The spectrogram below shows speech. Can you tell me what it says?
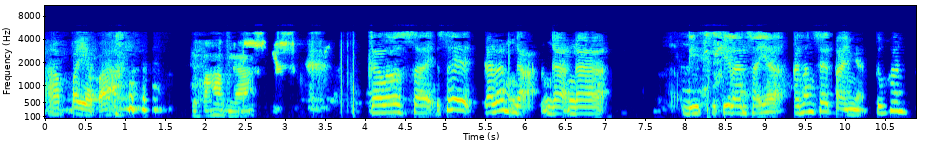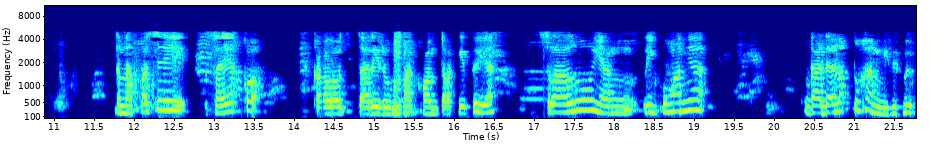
Apa ya Pak? Ya paham ya. Kalau saya, saya kadang nggak nggak nggak di pikiran saya kadang saya tanya Tuhan kenapa sih saya kok kalau cari rumah kontrak itu ya selalu yang lingkungannya nggak ada anak Tuhan gitu loh.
